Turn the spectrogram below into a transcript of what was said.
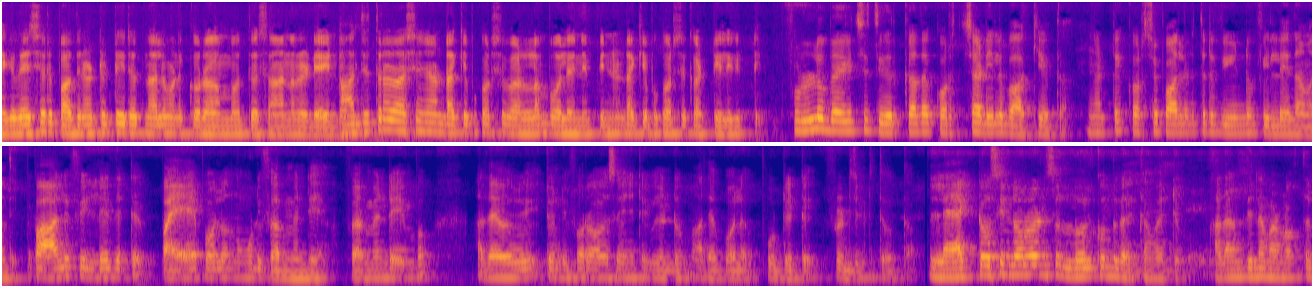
ഏകദേശം ഒരു പതിനെട്ട് ടു ഇരുപത്തിനാല് മണിക്കൂർ ആകുമ്പോഴത്തെ സാധനം റെഡി ആയിട്ടുണ്ട് ആദ്യത്തെ പ്രാവശ്യം ഞാൻ ഉണ്ടാക്കിയപ്പോൾ കുറച്ച് വെള്ളം പോലെ തന്നെ പിന്നെ ഉണ്ടാക്കിയപ്പോൾ കുറച്ച് കട്ടിയിൽ കിട്ടി. ഫുള്ള് ഉപയോഗിച്ച് തീർക്കാതെ കുറച്ചടിയിൽ ബാക്കി വെക്കുക എന്നിട്ട് കുറച്ച് പാലെടുത്തിട്ട് വീണ്ടും ഫില്ല് ചെയ്താൽ മതി. പാൽ ഫില്ല് ചെയ്തിട്ട് പഴയ പോലെ ഒന്നും കൂടി ഫെർമെന്റ് ചെയ്യുക ഫെർമെന്റ് ചെയ്യുമ്പോൾ അതേ ഒരു ട്വന്റി ഫോർ അവേഴ്സ് കഴിഞ്ഞിട്ട് വീണ്ടും അതേപോലെ പൂട്ടിയിട്ട് ഫ്രിഡ്ജിലെടുത്ത് വെക്കാം. ലാക്ടോസ് ഇൻടോളറൻസ് ഉള്ളവർക്കും ഇത് കഴിക്കാൻ പറ്റും. അതാണ് ഇതിന്റെ one of the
